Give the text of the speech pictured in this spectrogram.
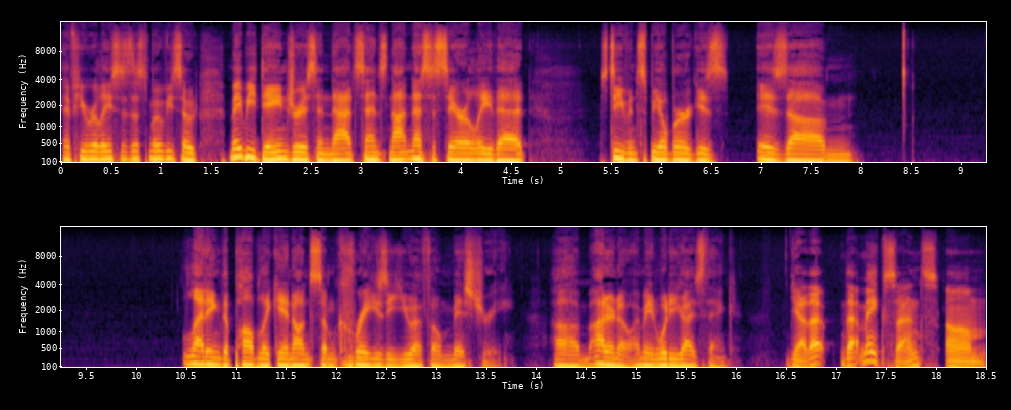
if he releases this movie. So maybe dangerous in that sense, not necessarily that Steven Spielberg is is um letting the public in on some crazy UFO mystery. Um, I don't know. I mean, what do you guys think? Yeah, that that makes sense. Um,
